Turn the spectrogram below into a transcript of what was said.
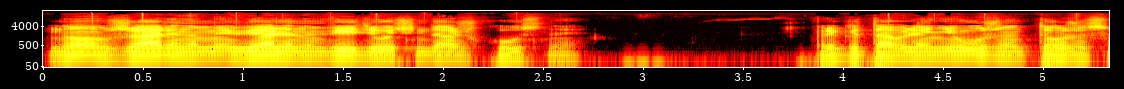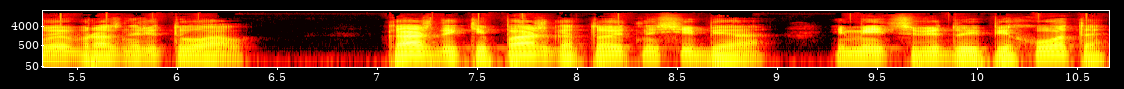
Но в жареном и вяленом виде очень даже вкусные. Приготовление ужина тоже своеобразный ритуал. Каждый экипаж готовит на себя. Имеется в виду и пехота,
